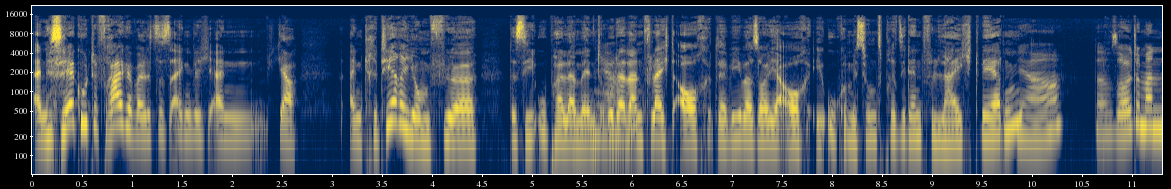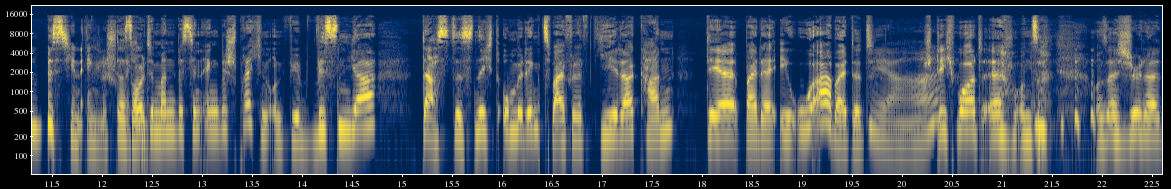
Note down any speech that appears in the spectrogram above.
eine sehr gute Frage, weil es ist eigentlich ein, ja, ein Kriterium für das EU-Parlament. Ja. Oder dann vielleicht auch, der Weber soll ja auch EU-Kommissionspräsident vielleicht werden. Ja, da sollte man ein bisschen Englisch Da sprechen. sollte man ein bisschen Englisch sprechen. Und wir wissen ja, dass das nicht unbedingt zweifelhaft jeder kann, der bei der EU arbeitet. Ja. Stichwort äh, unser, unser schöner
